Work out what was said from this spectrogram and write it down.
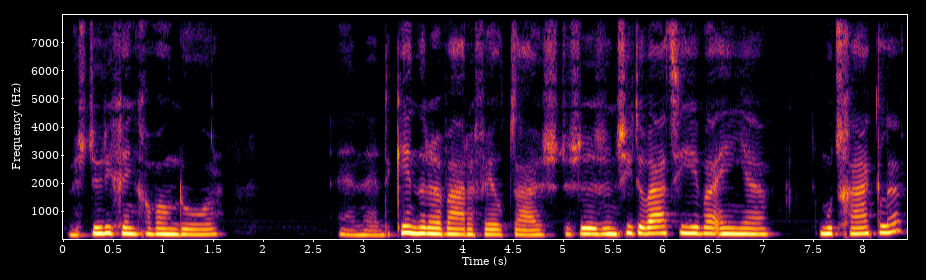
mijn studie ging gewoon door. En uh, de kinderen waren veel thuis. Dus er is een situatie waarin je moet schakelen.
